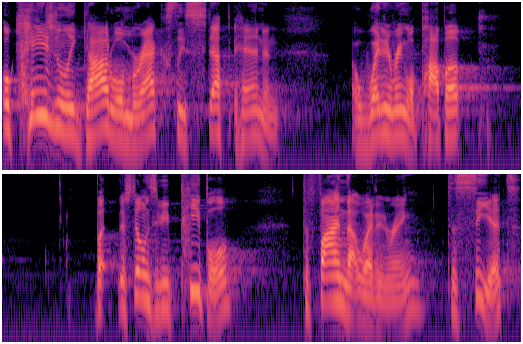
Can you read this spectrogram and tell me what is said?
Occasionally, God will miraculously step in and a wedding ring will pop up, but there still needs to be people to find that wedding ring, to see it,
